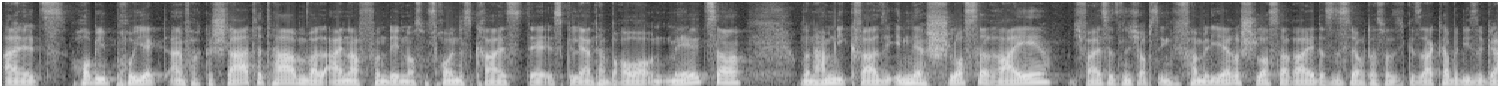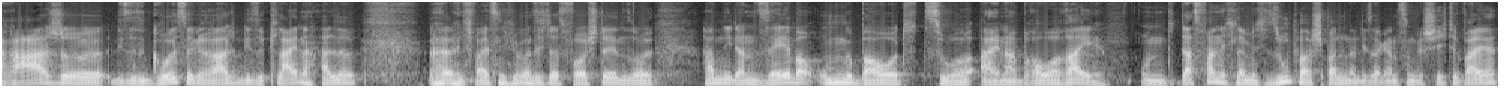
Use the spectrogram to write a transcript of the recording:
als Hobbyprojekt einfach gestartet haben, weil einer von denen aus dem Freundeskreis, der ist gelernter Brauer und Melzer. Und dann haben die quasi in der Schlosserei, ich weiß jetzt nicht, ob es irgendwie familiäre Schlosserei, das ist ja auch das, was ich gesagt habe, diese Garage, diese größte Garage, diese kleine Halle, äh, ich weiß nicht, wie man sich das vorstellen soll, haben die dann selber umgebaut zu einer Brauerei. Und das fand ich nämlich super spannend an dieser ganzen Geschichte, weil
